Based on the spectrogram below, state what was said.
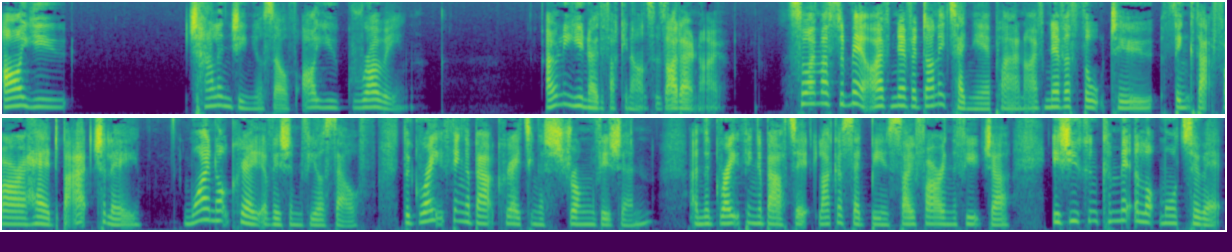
Are you challenging yourself? Are you growing? Only you know the fucking answers. I don't know. So I must admit, I've never done a 10 year plan. I've never thought to think that far ahead. But actually, why not create a vision for yourself? The great thing about creating a strong vision and the great thing about it, like I said, being so far in the future is you can commit a lot more to it.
